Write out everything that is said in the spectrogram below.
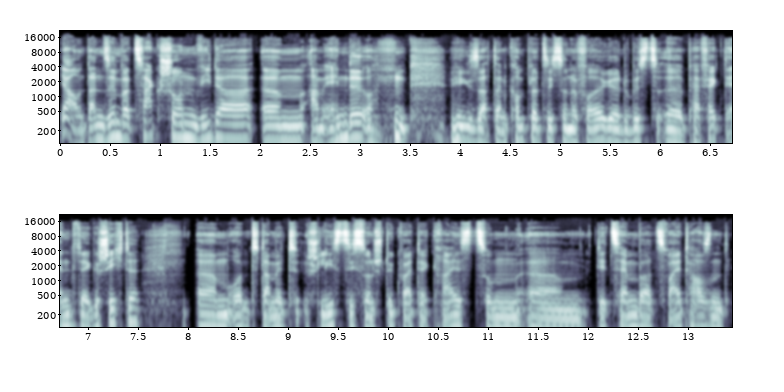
Ja, und dann sind wir zack schon wieder ähm, am Ende. Und wie gesagt, dann kommt plötzlich so eine Folge, du bist äh, perfekt, Ende der Geschichte. Ähm, und damit schließt sich so ein Stück weit der Kreis zum ähm, Dezember 2020.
